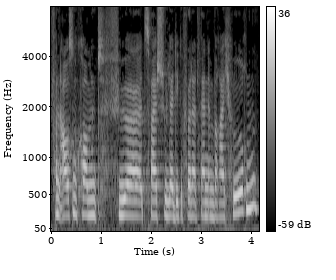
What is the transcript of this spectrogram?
von außen kommt für zwei Schüler, die gefördert werden im Bereich Hören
